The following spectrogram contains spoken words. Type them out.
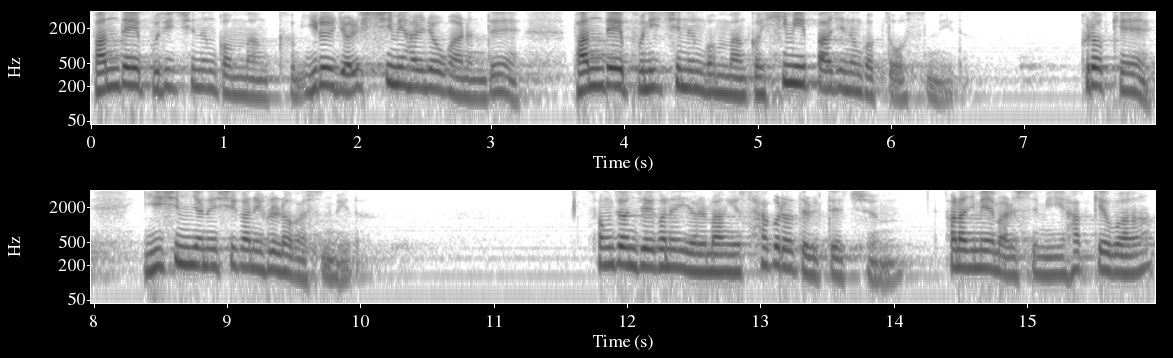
반대에 부딪히는 것만큼 일을 열심히 하려고 하는데 반대에 부딪히는 것만큼 힘이 빠지는 것도 없습니다. 그렇게 20년의 시간이 흘러갔습니다. 성전 재건의 열망이 사그러들 때쯤 하나님의 말씀이 학계와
